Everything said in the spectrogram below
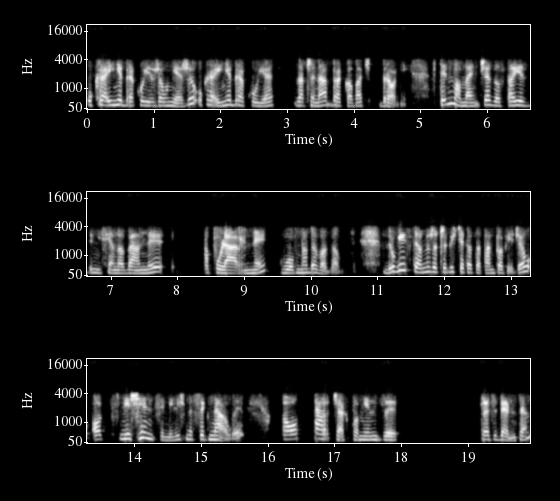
Ukrainie brakuje żołnierzy, Ukrainie brakuje, zaczyna brakować broni. W tym momencie zostaje zdymisjonowany popularny głównodowodzący. Z drugiej strony, rzeczywiście to, co pan powiedział, od miesięcy mieliśmy sygnały o tarciach pomiędzy prezydentem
